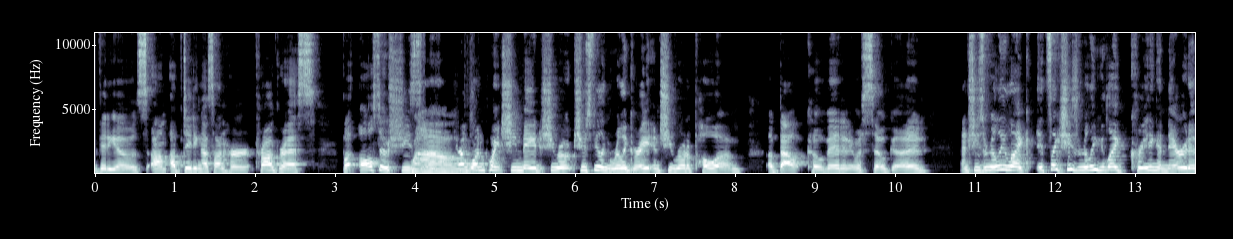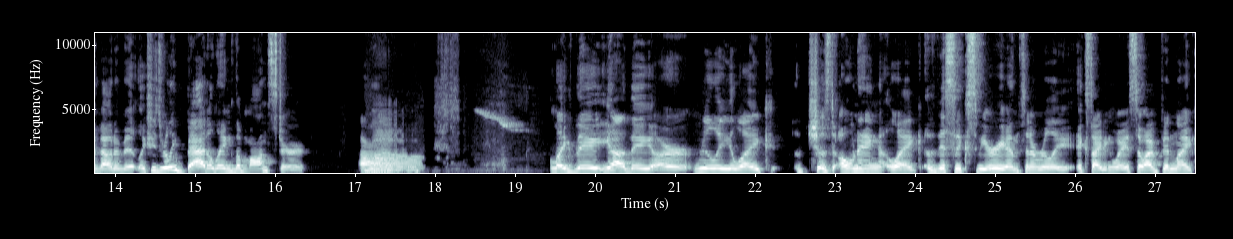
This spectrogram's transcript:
videos, um, updating us on her progress. But also, she's uh, Wow. at one point she made she wrote she was feeling really great, and she wrote a poem about COVID, and it was so good. And she's really like it's like she's really like creating a narrative out of it. Like she's really battling the monster. Um, like they yeah they are really like just owning like this experience in a really exciting way so i've been like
